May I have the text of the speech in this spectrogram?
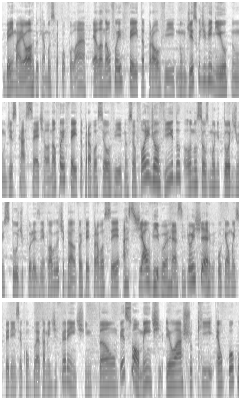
bem maior do que a música popular, ela não foi feita para ouvir num disco de vinil, num disco cassete, ela não foi feita para você ouvir no seu fone de ouvido ou nos seus monitores de um estúdio, por exemplo, algo do tipo. Não, ela foi feita para você assistir ao vivo. É assim que eu enxergo, porque é uma experiência completamente diferente. Então, pessoalmente, eu acho que é um pouco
